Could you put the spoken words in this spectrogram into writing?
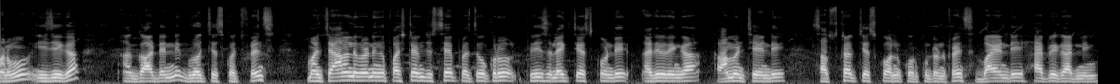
మనము ఈజీగా ఆ గార్డెన్ని గ్రోత్ చేసుకోవచ్చు ఫ్రెండ్స్. మన ఛానల్ ఎవరైనా ఫస్ట్ టైం చూస్తే ప్రతి ఒక్కరూ ప్లీజ్ లైక్ చేసుకోండి. అదేవిధంగా కామెంట్ చేయండి. సబ్స్క్రైబ్ చేసుకోవాలని కోరుకుంటున్నాను ఫ్రెండ్స్. బాయ్ అండి. Happy gardening.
